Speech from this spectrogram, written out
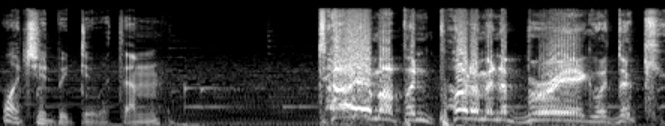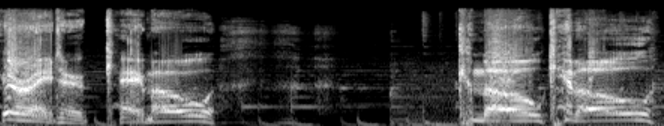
What should we do with them? Tie him up and put him in a brig with the curator, Camo! Camo, Camo,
